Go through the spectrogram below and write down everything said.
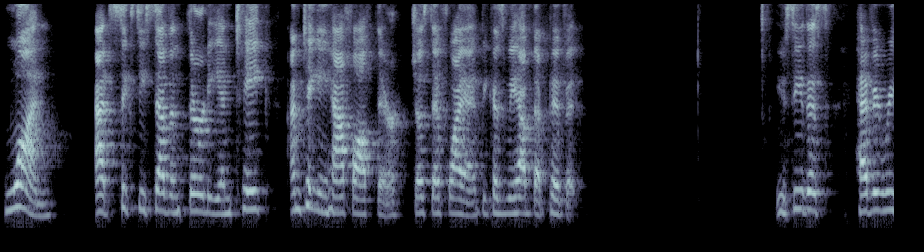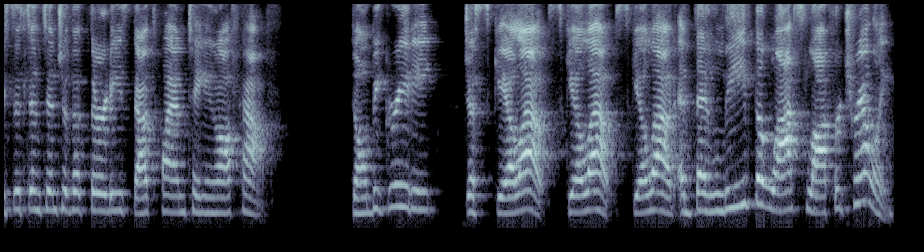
one at 67.30 and take, I'm taking half off there, just FYI, because we have that pivot. You see this heavy resistance into the 30s. That's why I'm taking off half. Don't be greedy. Just scale out, scale out, scale out, and then leave the last lot for trailing.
